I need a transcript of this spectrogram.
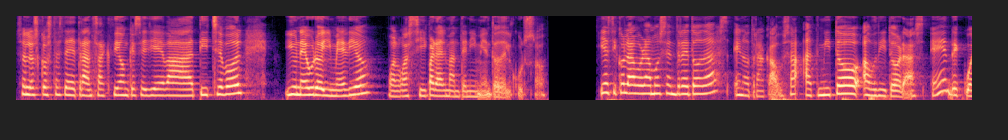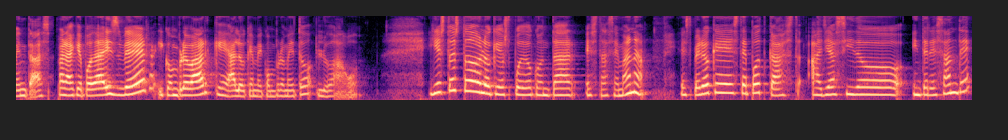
son los costes de transacción que se lleva Teachable y un euro y medio o algo así para el mantenimiento del curso. Y así colaboramos entre todas en otra causa. Admito auditoras ¿eh? de cuentas para que podáis ver y comprobar que a lo que me comprometo lo hago. Y esto es todo lo que os puedo contar esta semana. Espero que este podcast haya sido interesante.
